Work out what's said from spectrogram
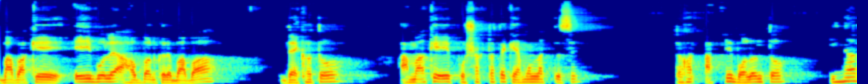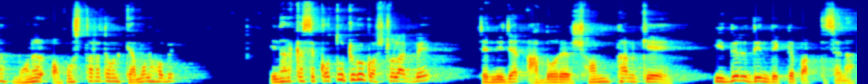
বাবাকে এই বলে আহ্বান করে, বাবা, দেখো তো, আমাকে এই পোশাকটাতে কেমন লাগতেছে? তখন আপনি বলেন তো, ইনার মনের অবস্থাটা তখন কেমন হবে? ইনার কাছে কতটুকু কষ্ট লাগবে যে নিজের আদরের সন্তানকে ঈদের দিন দেখতে পারতেছে না?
